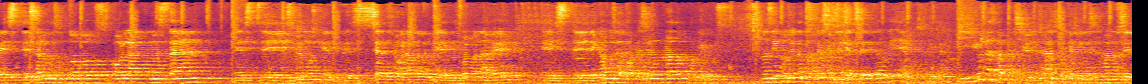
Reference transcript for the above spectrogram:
Este, saludos a todos. Hola, ¿cómo están? Vacaciones, hermanos. de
